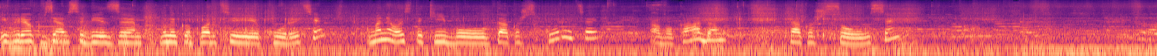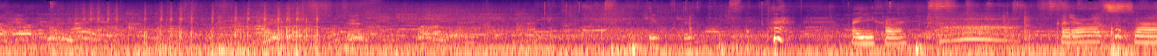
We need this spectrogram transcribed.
Ігорьок взяв собі з великої порції куриці. У мене ось такий боул також з курицею, авокадо, також соуси. Поїхали. Краса.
